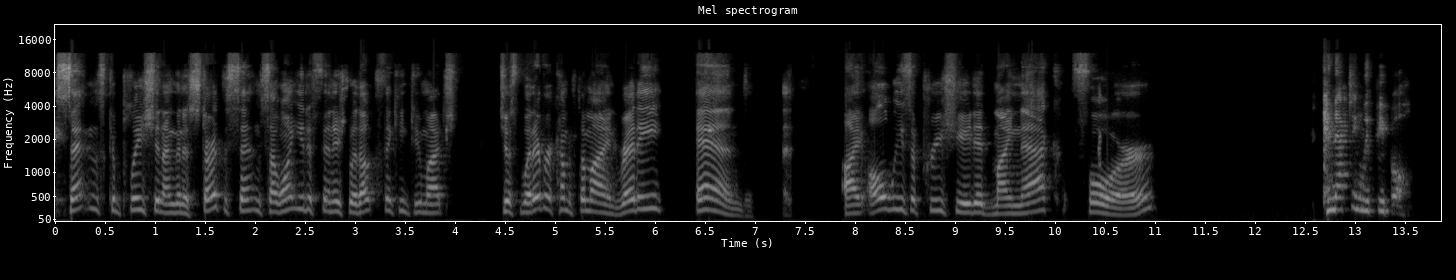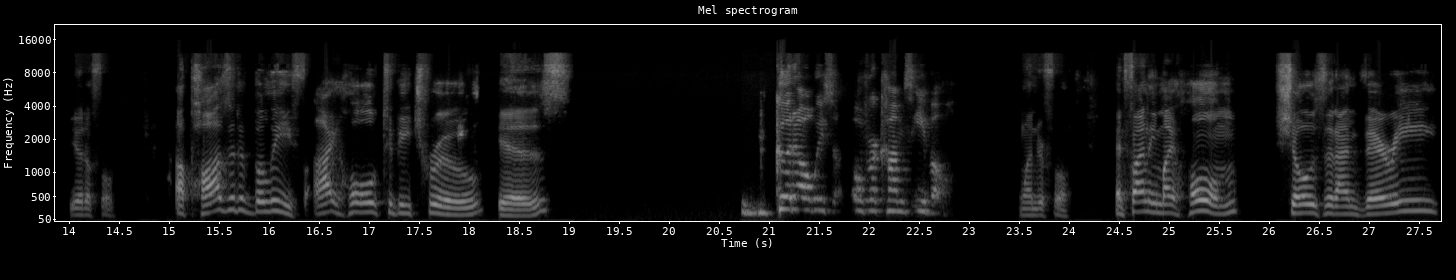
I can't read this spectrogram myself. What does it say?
sentence completion. I'm going to start the sentence. I want you to finish without thinking too much, just whatever comes to mind. Ready? And I always appreciated my knack for connecting with people. Beautiful. A positive belief I hold to be true is good always overcomes evil. Wonderful. And finally, my home shows that I'm very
